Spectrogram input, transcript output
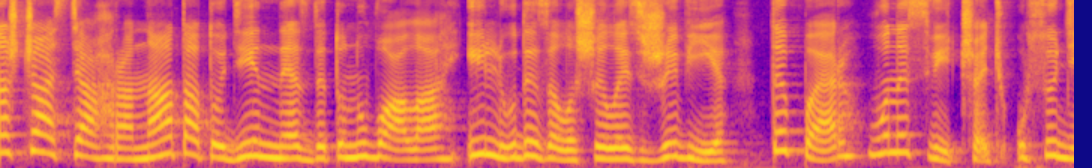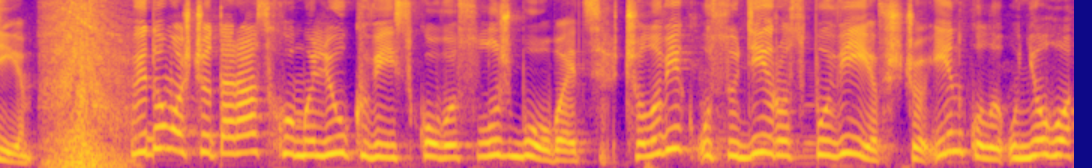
На щастя, граната тоді не здетонувала, і люди залишились живі. Тепер вони свідчать у суді. Відомо, що Тарас Хомелюк військовослужбовець. Чоловік у суді розповів, що інколи у нього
